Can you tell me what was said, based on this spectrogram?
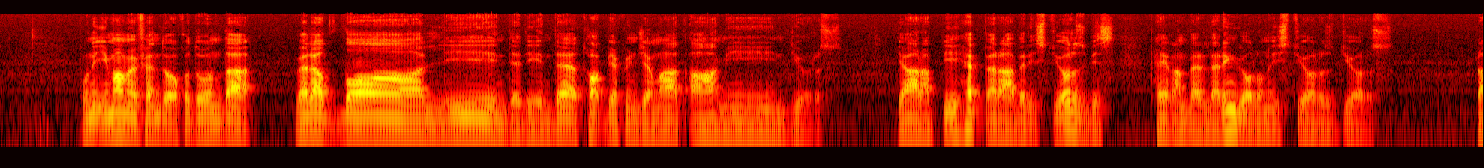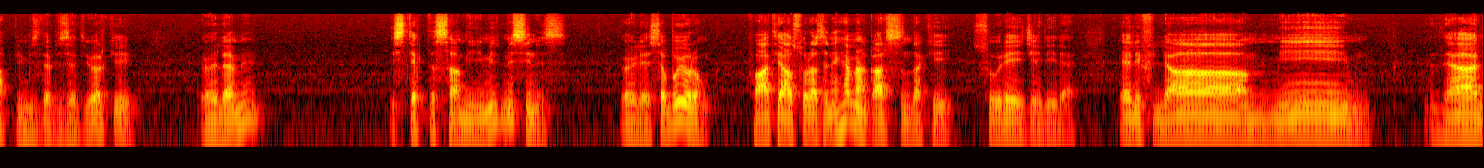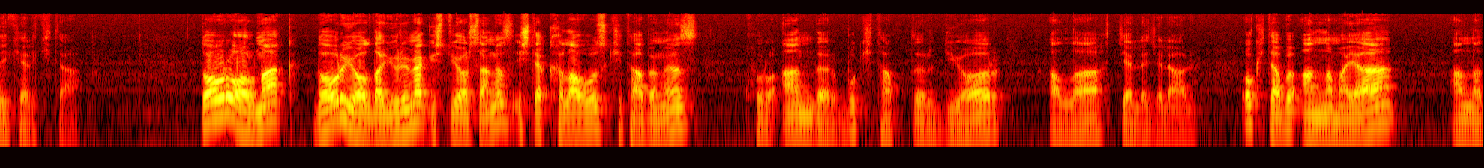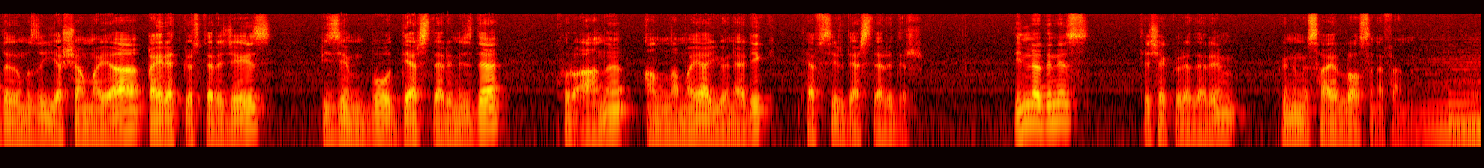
Bunu İmam Efendi okuduğunda veleddallin dediğinde topyekün cemaat amin diyoruz. Ya Rabbi hep beraber istiyoruz biz. Peygamberlerin yolunu istiyoruz diyoruz. Rabbimiz de bize diyor ki öyle mi? İstekte samimi misiniz? Öyleyse buyurun. Fatiha suresinin hemen karşısındaki sure-i celile. Elif, la, mim, zâlikel kitab. Doğru olmak, doğru yolda yürümek istiyorsanız işte kılavuz kitabınız Kur'an'dır, bu kitaptır diyor Allah Celle Celaluhu. O kitabı anlamaya, anladığımızı yaşamaya gayret göstereceğiz. bizim bu derslerimizde Kur'an'ı anlamaya yönelik tefsir dersleridir. Dinlediniz. Teşekkür ederim. Günümüz hayırlı olsun efendim.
